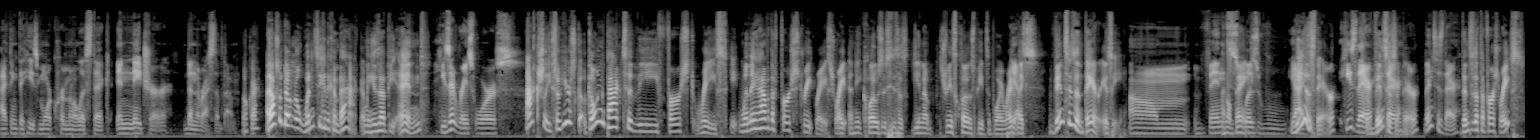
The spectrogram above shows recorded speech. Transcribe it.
I think that he's more criminalistic in nature than the rest of them. okay. I also don't know when is he going to come back. I mean, he's at the end. He's at Race Wars. Actually, so here's go- going back to the first race when they have the first street race, right? And he closes. He says, "You know, streets closed, Pizza Boy." Right? Yes. Like Vince isn't there, is he? Um, Vince think. was. Yeah, Mia's there. He's there. Vince he's isn't there. Vince is there. Vince is at the first race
